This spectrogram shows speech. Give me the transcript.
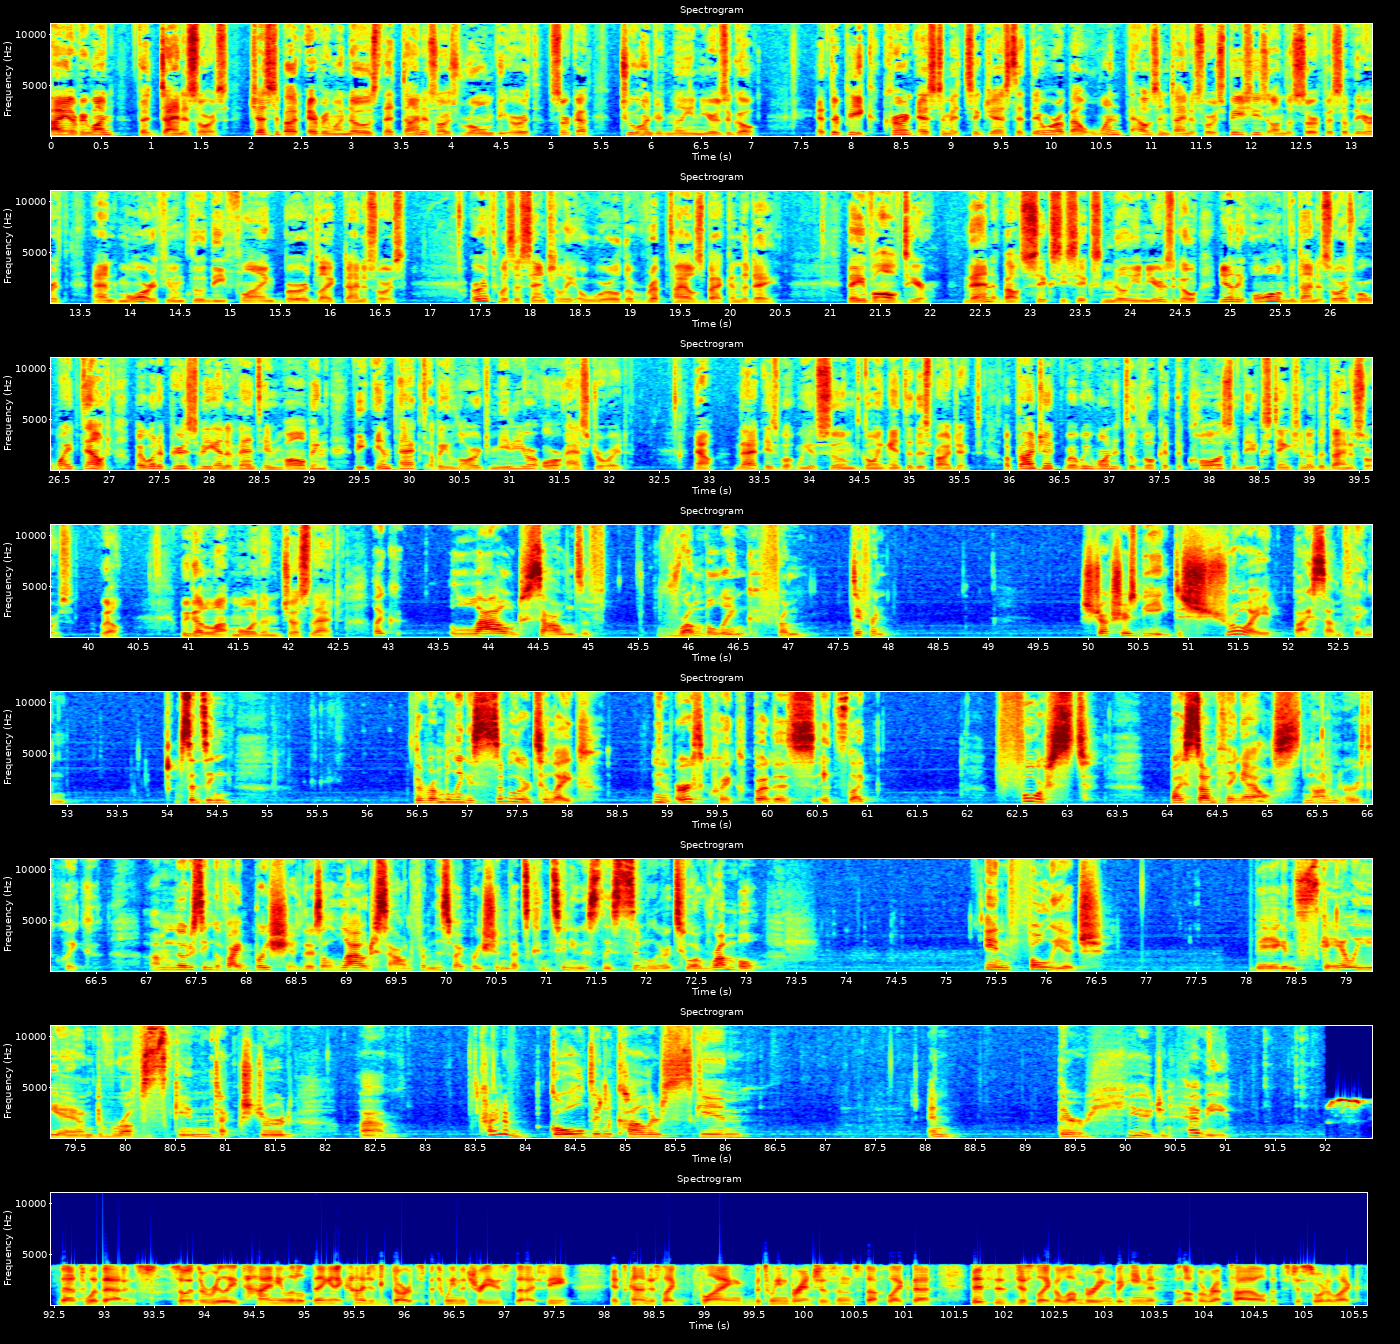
Hi everyone, the dinosaurs. Just about everyone knows that dinosaurs roamed the earth circa 200 million years ago. At their peak, current estimates suggest that there were about 1,000 dinosaur species on the surface of the earth, and more if you include the flying bird like dinosaurs. Earth was essentially a world of reptiles back in the day. They evolved here. Then, about 66 million years ago, nearly all of the dinosaurs were wiped out by what appears to be an event involving the impact of a large meteor or asteroid. Now, that is what we assumed going into this project, a project where we wanted to look at the cause of the extinction of the dinosaurs. Well, we got a lot more than just that. Like loud sounds of rumbling from different structures being destroyed by something. I'm sensing the rumbling is similar to like an earthquake, but it's it's like forced by something else, not an earthquake. I'm noticing a vibration. There's a loud sound from this vibration that's continuously similar to a rumble in foliage big and scaly and rough skin textured, um, kind of golden color skin. And they're huge and heavy. That's what that is. So it's a really tiny little thing and it kind of just darts between the trees that I see. It's kind of just like flying between branches and stuff like that. This is just like a lumbering behemoth of a reptile that's just sort of like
